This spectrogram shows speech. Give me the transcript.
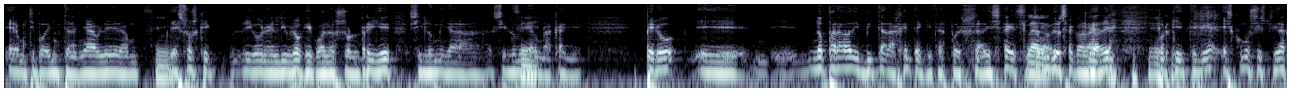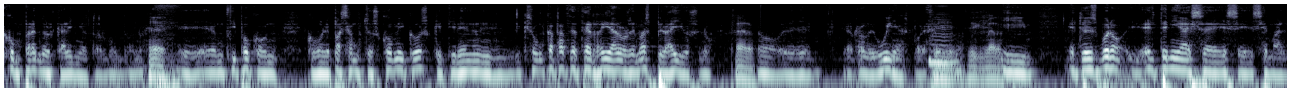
era un tipo entrañable, era un- Sí. de esos que digo en el libro que cuando sonríe se ilumina, se ilumina Sí. una calle. Pero eh, no paraba de invitar a gente, quizás por eso nadie sabe, Claro. todo el mundo se acordaba de él, porque tenía, es como si estuviera comprando el cariño de todo el mundo. ¿no? Eh. Eh, era un tipo con, como le pasa a muchos cómicos, que tienen, que son capaces de hacer reír a los demás, pero a ellos no. Claro. ¿no? Eh, Robbie Williams, por Sí, ejemplo. sí, claro. Y entonces, bueno, él tenía ese, ese, ese mal,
